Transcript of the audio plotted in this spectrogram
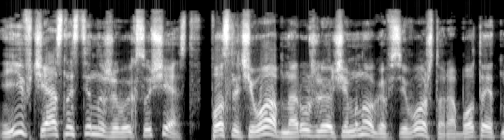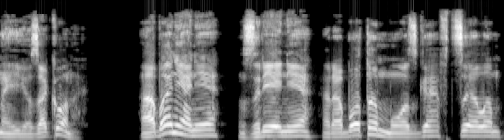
и в частности на живых существ, после чего обнаружили очень много всего, что работает на ее законах. Обоняние, зрение, работа мозга в целом,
